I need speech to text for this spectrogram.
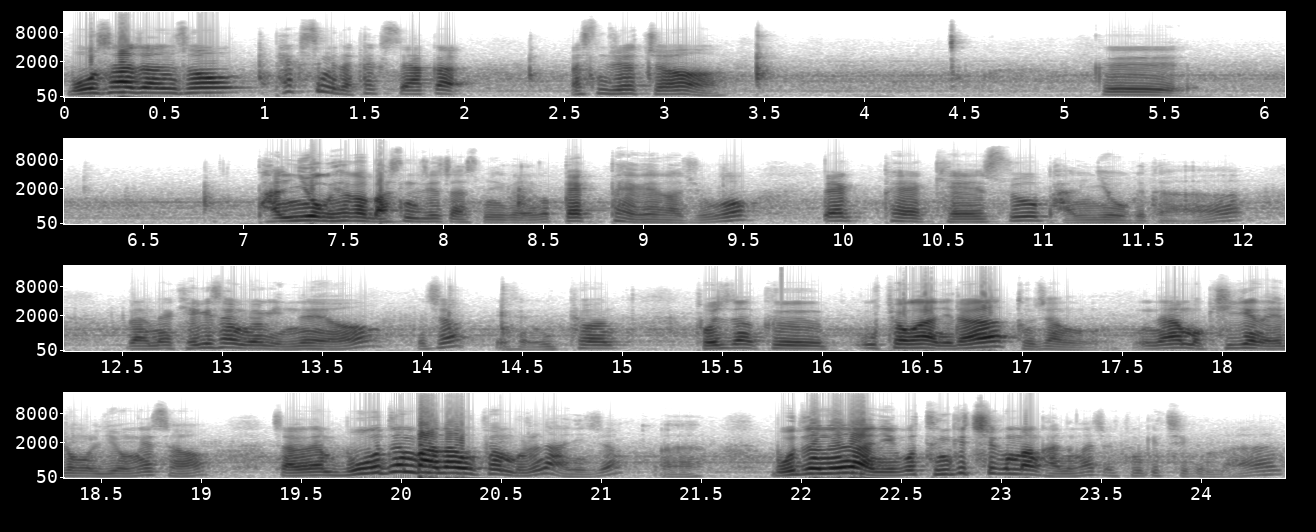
모사 전송 팩스입니다. 팩스. 아까 말씀드렸죠. 그 반욕 해가 말씀드렸지 않습니까? 이거 백팩 해가지고 백팩 개수 반욕이다. 그다음에 계기사용 여기 있네요. 그렇죠? 우편 도장 그 우표가 아니라 도장이나 뭐 기계나 이런 걸 이용해서 자 그다음 모든 반환 우편물은 아니죠. 아, 모든은 아니고 등기 취급만 가능하죠. 등기 취급만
